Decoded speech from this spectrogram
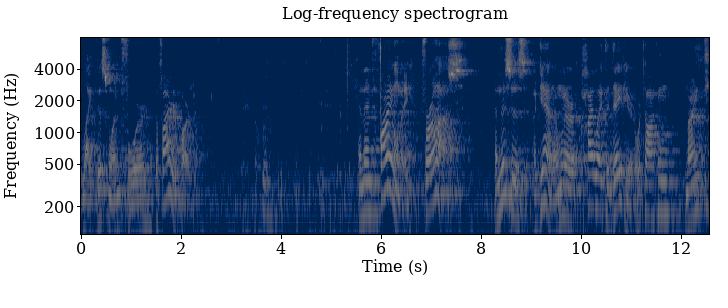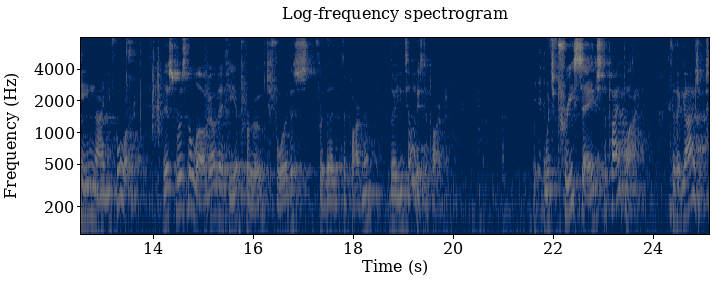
liked this one for the fire department. And then finally, for us, and this is, again, I'm going to highlight the date here. We're talking 1994. This was the logo that he approved for this for the department, the utilities department, Is it a which presaged the pipeline to the geysers.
